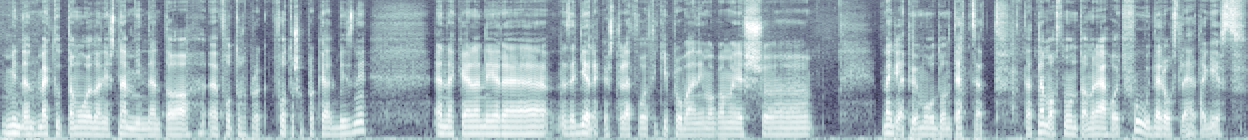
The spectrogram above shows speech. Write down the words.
Mindent meg tudtam oldani, és nem mindent a Photoshopra, Photoshopra kellett bízni. Ennek ellenére ez egy érdekes terület volt kipróbálni magam, és ö, meglepő módon tetszett. Tehát nem azt mondtam rá, hogy fú, de rossz lehet egész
